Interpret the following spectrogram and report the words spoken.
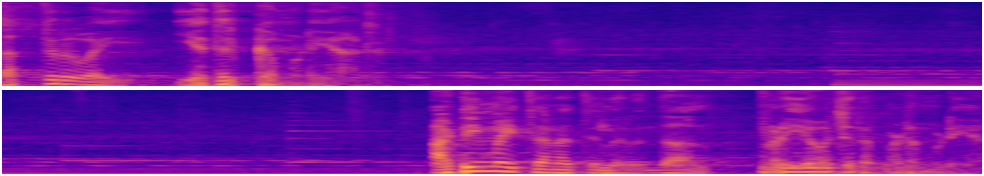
சத்துருவை எதிர்க்க முடியாது. அடிமைத்தனத்தில் இருந்தால் பிரயோஜனப்பட முடியாது.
